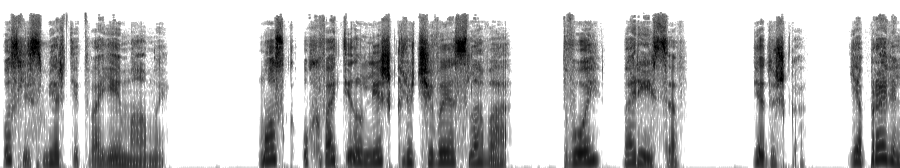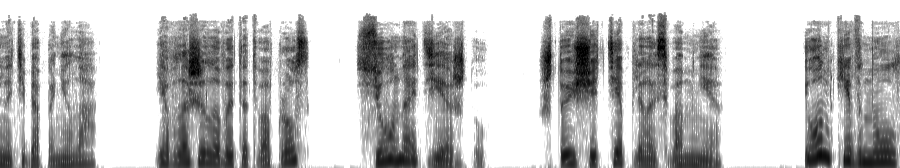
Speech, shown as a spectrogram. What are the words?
после смерти твоей мамы. Мозг ухватил лишь ключевые слова. «Твой Борисов». «Дедушка, я правильно тебя поняла?» Я вложила в этот вопрос всю надежду, что еще теплилась во мне. И он кивнул,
